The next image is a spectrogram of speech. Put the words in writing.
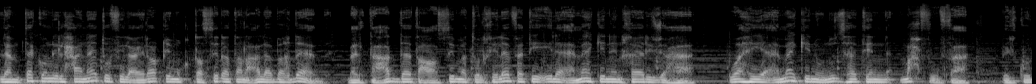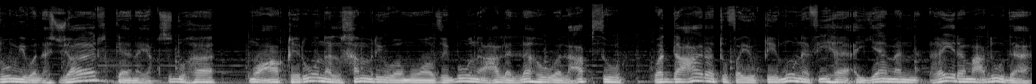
لم تكن الحانات في العراق مقتصرة على بغداد بل تعدت عاصمة الخلافة إلى أماكن خارجها وهي أماكن نزهة محفوفة. بالكروم والأشجار كان يقصدها معاقرون الخمر ومواظبون على اللهو والعبث والدعارة فيقيمون فيها أياما غير معدودة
